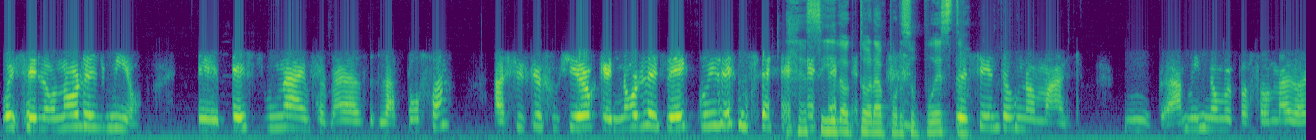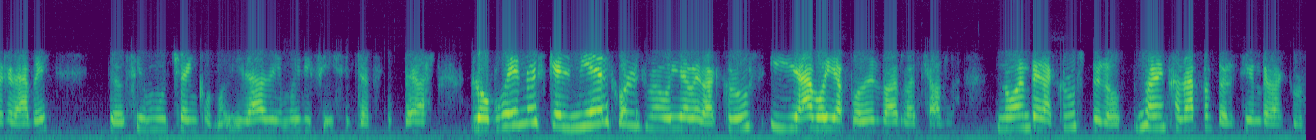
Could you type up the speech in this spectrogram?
Pues el honor es mío. Eh, es una enfermedad latosa, así que sugiero que no les dé, cuídense. sí, doctora, por supuesto. Se siente uno mal. A mí no me pasó nada grave, pero sí mucha incomodidad y muy difícil de recuperar. Lo bueno es que el miércoles me voy a Veracruz y ya voy a poder dar la charla no en Veracruz, pero no en Jalapa, pero sí en Veracruz.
